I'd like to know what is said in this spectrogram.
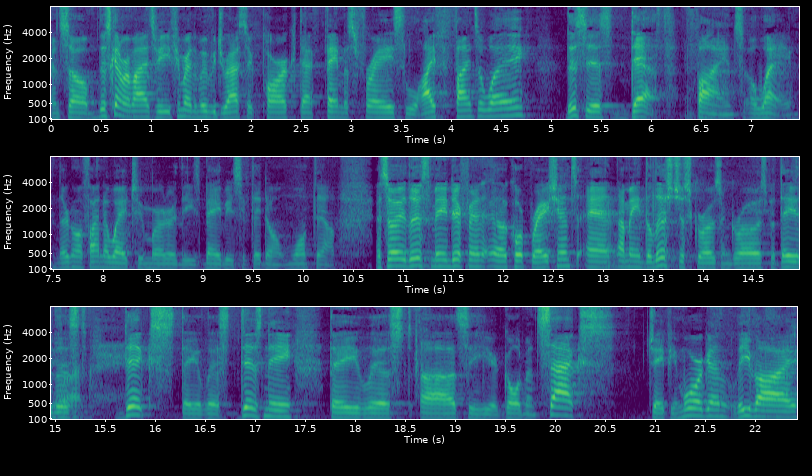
And so, this kind of reminds me if you remember the movie Jurassic Park, that famous phrase, life finds a way. This is death finds a way. They're going to find a way to murder these babies if they don't want them. And so they list many different uh, corporations, and I mean, the list just grows and grows, but they list Dick's, they list Disney, they list, uh, let's see here, Goldman Sachs, JP Morgan, Levi,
